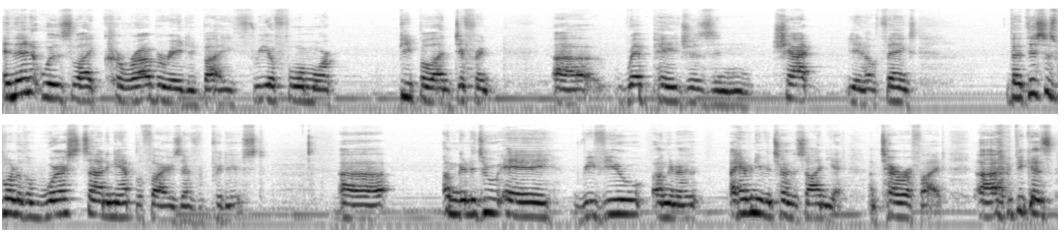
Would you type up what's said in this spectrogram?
and then it was like corroborated by three or four more people on different uh, web pages and chat, you know, things that this is one of the worst sounding amplifiers ever produced. Uh, I'm going to do a review. I'm going to. I haven't even turned this on yet. I'm terrified uh, because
